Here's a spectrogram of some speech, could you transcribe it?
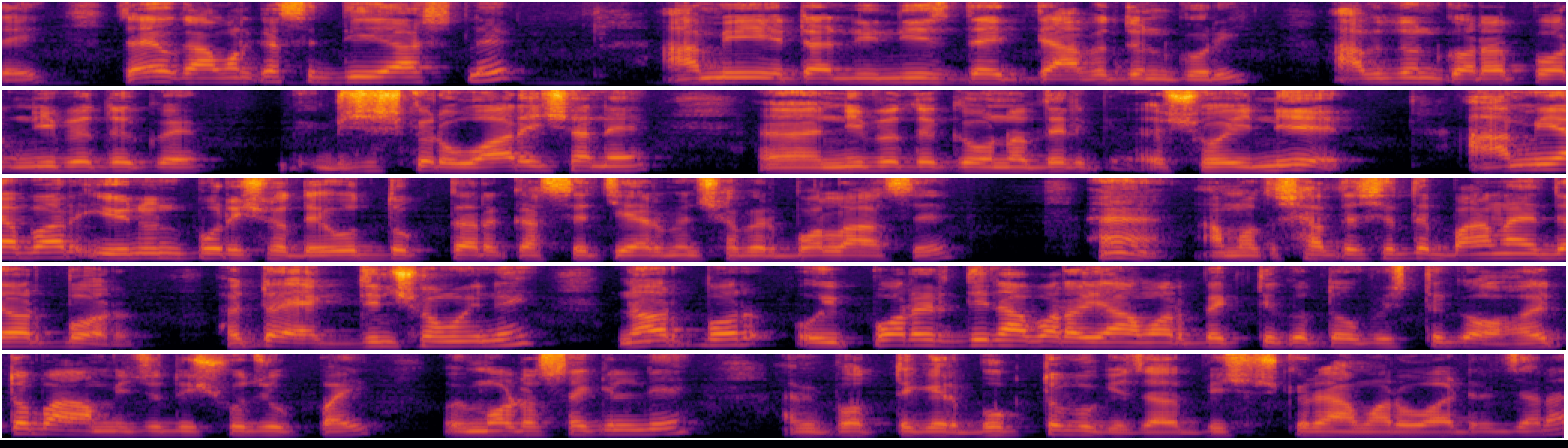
দেয়। যাই হোক, আমার কাছে দিয়ে আসলে আমি এটা নিজ দায়িত্বে আবেদন করি। আবেদন করার পর নিবেদকে, বিশেষ করে ওয়ারিশানে নিবেদকে ওনাদের সই নিয়ে আমি আবার ইউনিয়ন পরিষদে উদ্যোক্তার কাছে চেয়ারম্যান সাহেবের বলা আছে। হ্যাঁ আমাদের সাথে সাথে বানায় দেওয়ার পর হয়তো একদিন সময় নেই, নেওয়ার পর ওই পরের দিন আবার ওই আমার ব্যক্তিগত অফিস থেকে হয়তো বা আমি যদি সুযোগ পাই ওই মোটরসাইকেল নিয়ে আমি প্রত্যেকের ভুক্তভোগী, যা বিশেষ করে আমার ওয়ার্ডের যারা,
